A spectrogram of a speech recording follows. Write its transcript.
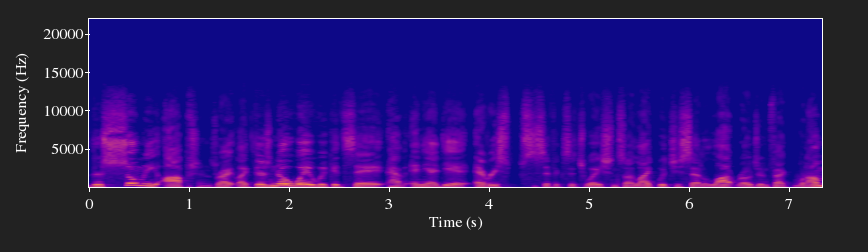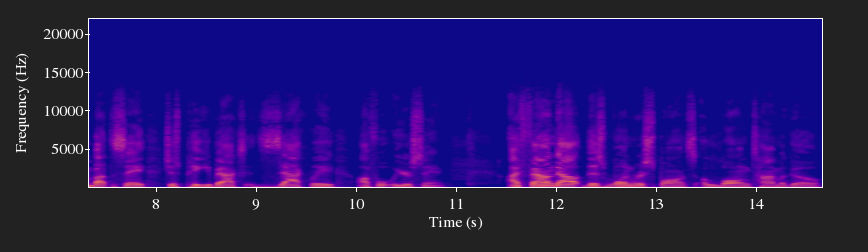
there's so many options, right? Like there's no way we could say have any idea every specific situation. So I like what you said a lot, Rojo. In fact, what I'm about to say just piggybacks exactly off what we were saying. I found out this one response a long time ago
